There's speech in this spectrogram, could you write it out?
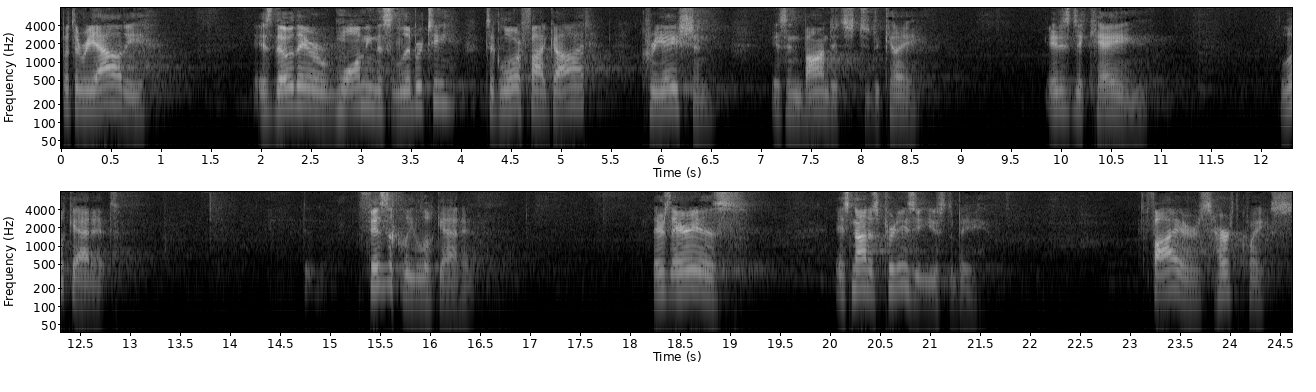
But the reality is, though they are wanting this liberty to glorify God, creation is in bondage to decay. It is decaying. Look at it. Physically, look at it. There's areas, it's not as pretty as it used to be. Fires, earthquakes,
